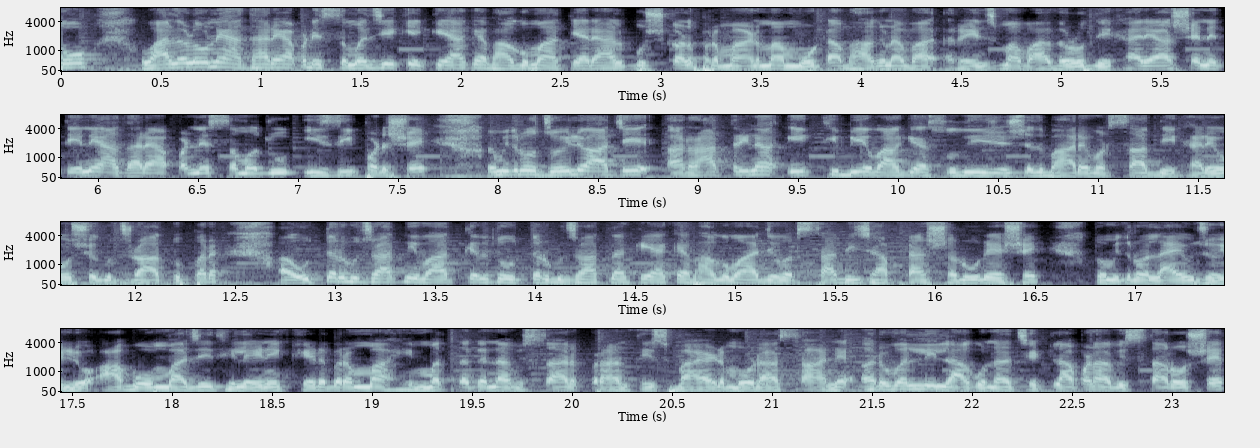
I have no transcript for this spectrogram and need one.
તો વાદળોને આધારે આપણે સમજીએ કે કયા કયા ભાગોમાં અત્યારે હાલ પુષ્કળ પ્રમાણમાં મોટા ભાગના રેન્જમાં વાદળો દેખાઈ રહ્યા છે અને તેને આધારે આપણને સમજવું ઈઝી પડશે. મિત્રો જોઈ લો આજે રાત્રિના એકથી બે વાગ્યા સુધી જે છે ભારે વરસાદ દેખાઈ રહ્યો છે ગુજરાત ઉપર. ઉત્તર ગુજરાતની વાત કરીએ તો ઉત્તર ગુજરાતના કયા કયા ભાગોમાં આજે વરસાદી ઝાપટા શરૂ રહેશે? તો મિત્રો લાઈવ જોઈ લો. આબુ અંબાજીથી લઈને ખેડબ્રહ્મા, હિંમતનગરના વિસ્તાર પ્રાંતિસ બાયડ, મોડાસા અને અરવલ્લી લાગુના જેટલા પણ આ વિસ્તારો છે,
